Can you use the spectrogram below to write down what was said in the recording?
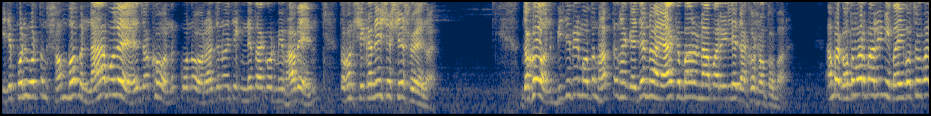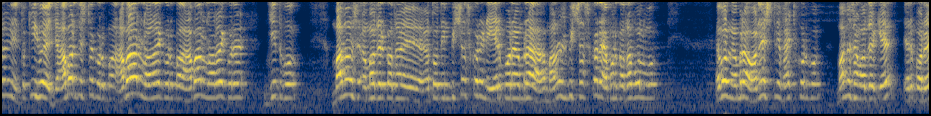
এই যে পরিবর্তন সম্ভব না বলে যখন কোনো রাজনৈতিক নেতাকর্মী ভাবেন, তখন সেখানেই সে শেষ হয়ে যায়। যখন বিজেপির মতন ভাবতে থাকে যে, না, একবার না পারিলে দেখো শতবার। আমরা গতবার পারিনি বা এই বছর পারিনি, তো কি হয়েছে? আবার চেষ্টা করব, আবার লড়াই করব, আবার লড়াই করে জিতবো। মানুষ আমাদের কথায় এতদিন বিশ্বাস করেনি, এরপরে আমরা মানুষ বিশ্বাস করে এমন কথা বলব। এবং আমরা অনেস্টলি ফাইট করব। মানুষ আমাদেরকে এরপরে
